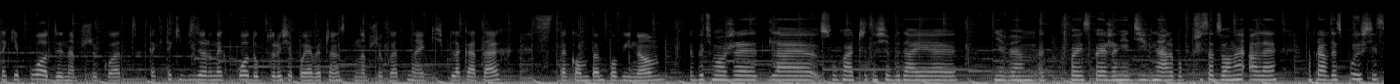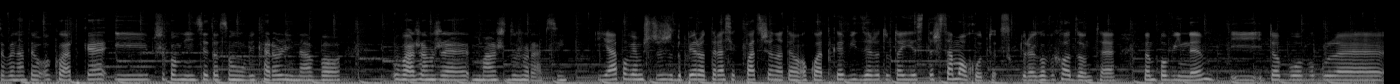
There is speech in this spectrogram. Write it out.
takie płody na przykład, taki, taki wizerunek płodu, który się pojawia często na przykład na jakichś plakatach z taką pępowiną. Być może dla słuchaczy to się wydaje, nie wiem, twoje skojarzenie dziwne albo przesadzone, ale naprawdę spójrzcie sobie na tę okładkę i przypomnijcie to, co mówi Karolina, bo uważam, że masz dużo racji. Ja powiem szczerze, że dopiero teraz jak patrzę na tę okładkę, widzę, że tutaj jest też samochód, z którego wychodzą te pępowiny i to było w ogóle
